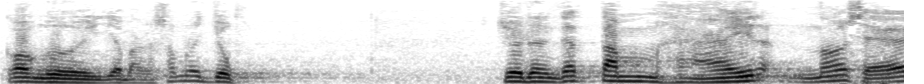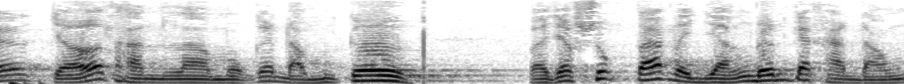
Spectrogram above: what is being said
con người và bằng sống nói chung. Cho nên cái tâm hại đó, nó sẽ trở thành là một cái động cơ và chất xúc tác để dẫn đến các hành động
